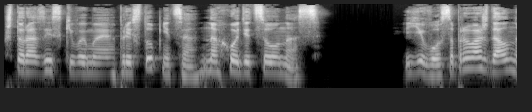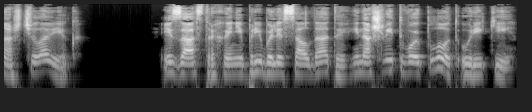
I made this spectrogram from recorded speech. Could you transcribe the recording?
что разыскиваемая преступница находится у нас. Его сопровождал наш человек. Из Астрахани прибыли солдаты и нашли твой плод у реки.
